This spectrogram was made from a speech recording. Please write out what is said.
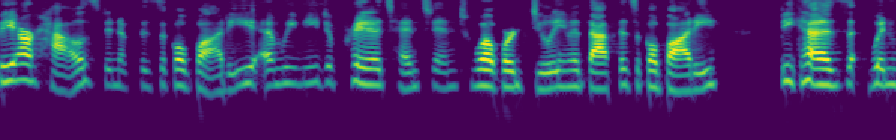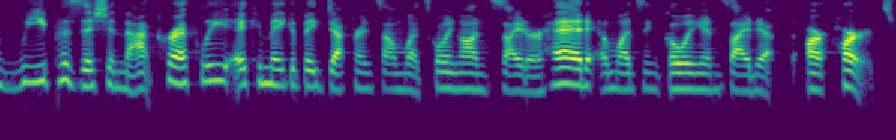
they are housed in a physical body. And we need to pay attention to what we're doing with that physical body because when we position that correctly, it can make a big difference on what's going on inside our head and what's going inside our hearts.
